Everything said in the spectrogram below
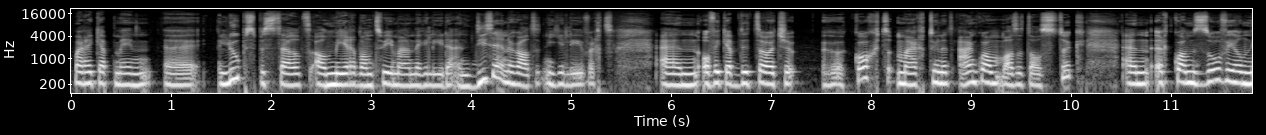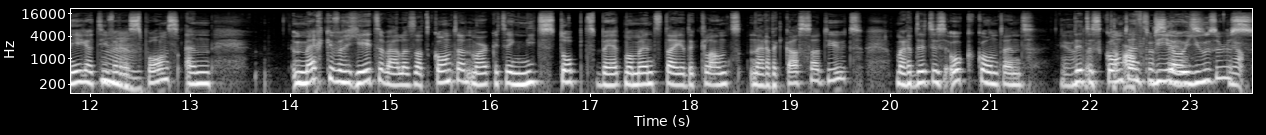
maar ik heb mijn loops besteld al meer dan twee maanden geleden en die zijn nog altijd niet geleverd. En, of ik heb dit touwtje gekocht, maar toen het aankwam was het al stuk. En er kwam zoveel negatieve Hmm. respons. En merken vergeten wel eens dat content marketing niet stopt bij het moment dat je de klant naar de kassa duwt. Maar dit is ook content. Ja, dit de- is content die jouw users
